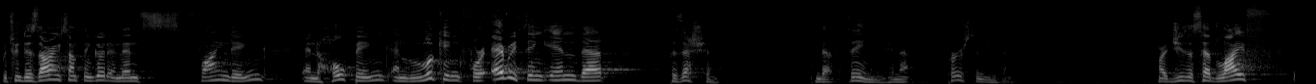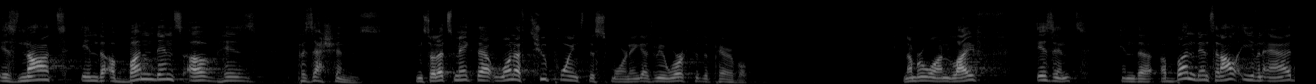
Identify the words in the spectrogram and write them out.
between desiring something good and then finding and hoping and looking for everything in that possession, in that thing, in that person, even. All right, Jesus said, Life is not in the abundance of his possessions. And so let's make that one of two points this morning as we work through the parable. Number one, life isn't in the abundance, and I'll even add,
